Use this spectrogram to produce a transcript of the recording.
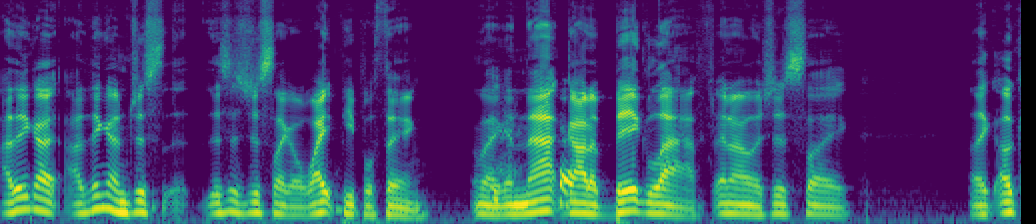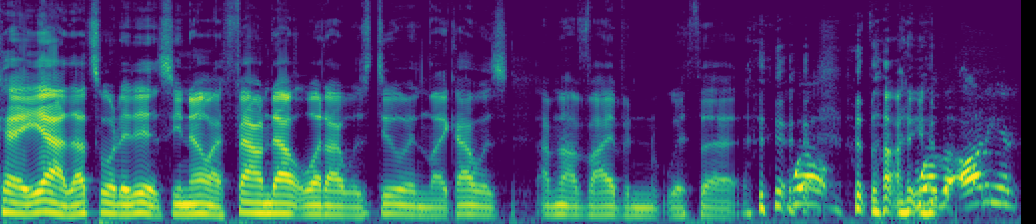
I think I I think I'm just this is just like a white people thing. Like, and that got a big laugh, and I was just like, like, okay, yeah, that's what it is. You know, I found out what I was doing. Like, I was, I'm not vibing with, uh, Well, with the audience. Well, the audience,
